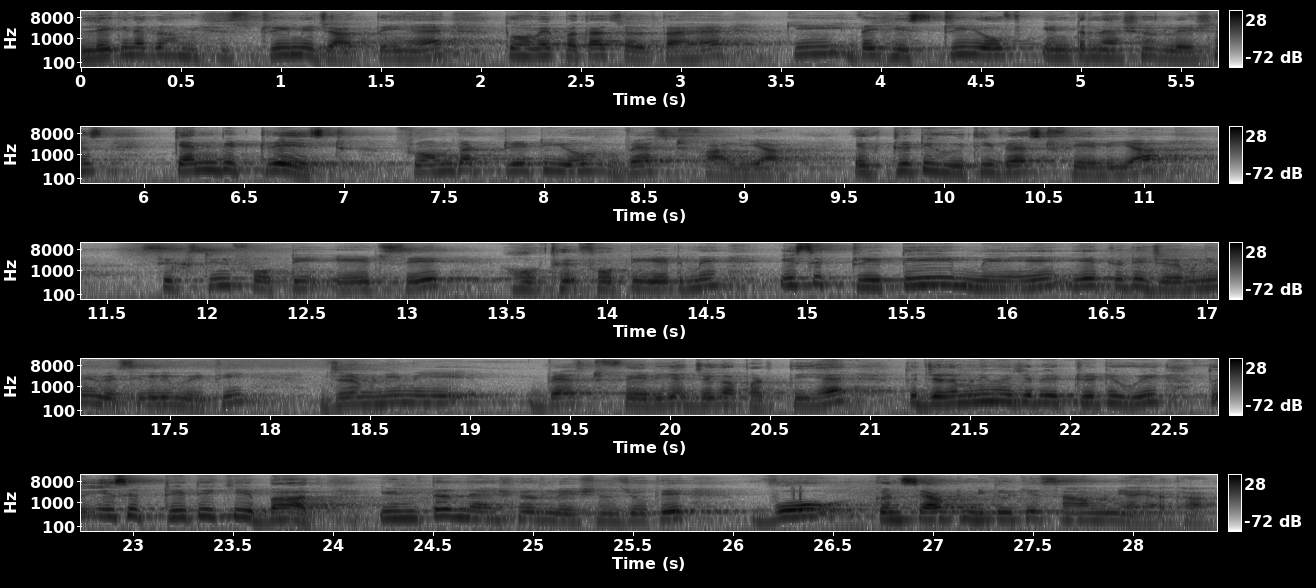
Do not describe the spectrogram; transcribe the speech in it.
लेकिन अगर हम हिस्ट्री में जाते हैं तो हमें पता चलता है कि the history of international relations can be traced from the treaty of Westphalia एक ट्रिटी हुई थी वेस्ट फेलिया 1648 से फोर्टी एट में इस ट्रिटी में ये ट्रिटी जर्मनी में बेसिकली हुई थी जर्मनी में ये वेस्ट फेलिया जगह पड़ती है तो जर्मनी में जब ये ट्रिटी हुई तो इस ट्रिटी के बाद इंटरनेशनल रिलेशन जो थे वो कंसेप्ट निकल के सामने आया था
